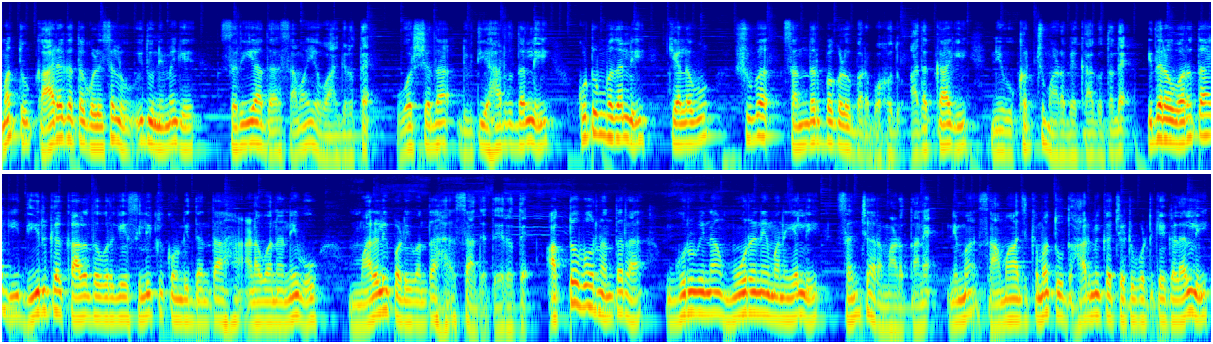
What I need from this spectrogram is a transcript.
ಮತ್ತು ಕಾರ್ಯಗತಗೊಳಿಸಲು ಇದು ನಿಮಗೆ ಸರಿಯಾದ ಸಮಯವಾಗಿರುತ್ತೆ. ವರ್ಷದ ದ್ವಿತೀಯಾರ್ಧದಲ್ಲಿ ಕುಟುಂಬದಲ್ಲಿ ಕೆಲವು ಶುಭ ಸಂದರ್ಭಗಳು ಬರಬಹುದು. ಅದಕ್ಕಾಗಿ ನೀವು ಖರ್ಚು ಮಾಡಬೇಕಾಗುತ್ತದೆ. ಇದರ ಹೊರತಾಗಿ ದೀರ್ಘಕಾಲದವರೆಗೆ ಸಿಲುಕಿಕೊಂಡಿದ್ದಂತಹ ಹಣವನ್ನು ನೀವು ಮರಳಿ ಪಡೆಯುವಂತಹ ಸಾಧ್ಯತೆ ಇರುತ್ತೆ. ಅಕ್ಟೋಬರ್ ನಂತರ ಗುರುವಿನ ಮೂರನೇ ಮನೆಯಲ್ಲಿ ಸಂಚಾರ ಮಾಡುತ್ತಾನೆ. ನಿಮ್ಮ ಸಾಮಾಜಿಕ ಮತ್ತು ಧಾರ್ಮಿಕ ಚಟುವಟಿಕೆಗಳಲ್ಲಿ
